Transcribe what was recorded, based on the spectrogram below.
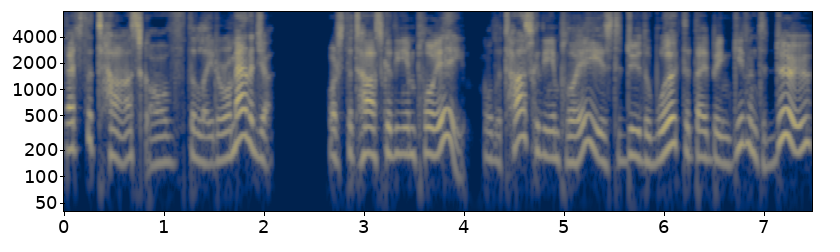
That's the task of the leader or manager. What's the task of the employee? Well, the task of the employee is to do the work that they've been given to do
